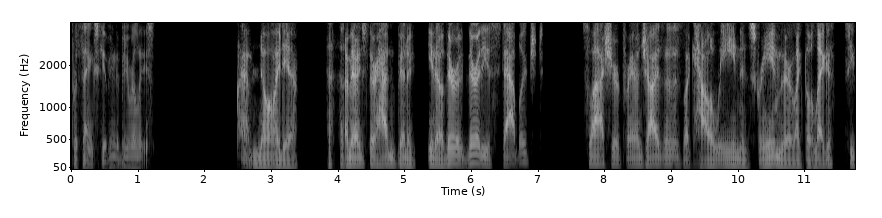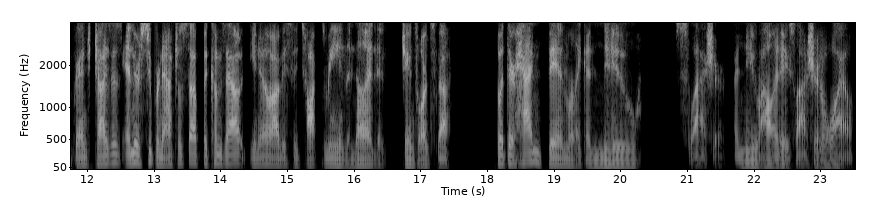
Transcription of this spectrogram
for Thanksgiving to be released? I have no idea. I mean, I just there hadn't been a you know there there are the established slasher franchises like Halloween and Scream. They're like the legacy franchises, and there's supernatural stuff that comes out. You know, obviously, Talk to Me and The Nun and James Wan stuff but there hadn't been like a new slasher, a new holiday slasher in a while.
